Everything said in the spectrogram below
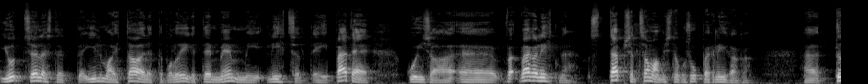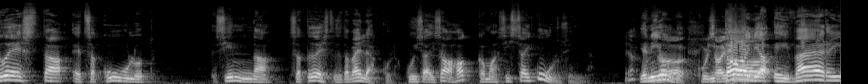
jutt sellest, et ilma Itaaliata pole õiget MM-i, lihtsalt ei päde, kui sa, väga lihtne, täpselt sama, mis nagu superliigaga. tõesta, et sa kuulud sinna, sa tõesta seda väljakul, kui sa ei saa hakkama, siis sa ei kuulu sinna. ja, ja nii ongi, Itaalia ei, saa... ei vääri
